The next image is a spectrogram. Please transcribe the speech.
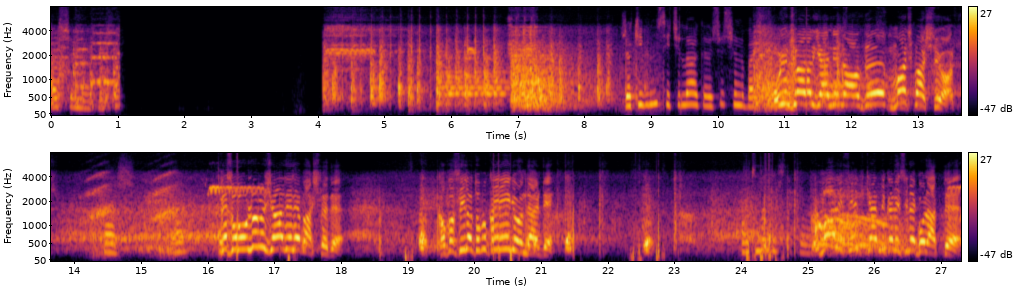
Oyunumuza başlayalım arkadaşlar. Rakibimiz seçildi arkadaşlar. Şimdi başlayalım. Oyuncular yerlerini aldı. Maç başlıyor. Baş. Ve zorlu mücadele başladı. Kafasıyla topu kaleye gönderdi. Altından geçti. Maalesef kendi kalesine gol attı.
